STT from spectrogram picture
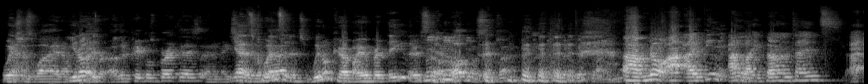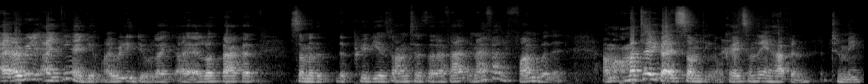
which Yeah. is why I don't You know, remember other people's birthdays, and it makes Yeah, me it's feel bad. coincidence. We don't care about your birthday either. So. Yeah, well, most of the time. um, no, I, I think I like Valentine's. I, I really, I think I do. I really do. Like I, I look back at some of the, the previous Valentines that I've had, and I've had fun with it. I'm, I'm gonna tell you guys something. Okay, something happened to me.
